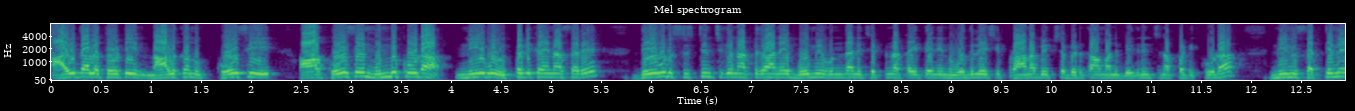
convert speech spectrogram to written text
ఆయుధాలతోటి నాలుకను కోసి ఆ కోసే ముందు కూడా నీవు ఇప్పటికైనా సరే దేవుడు సృష్టించుకున్నట్టుగానే భూమి ఉందని చెప్పినట్టయితే నేను వదిలేసి ప్రాణభిక్ష పెడతామని బెదిరించినప్పటికీ కూడా నేను సత్యమే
